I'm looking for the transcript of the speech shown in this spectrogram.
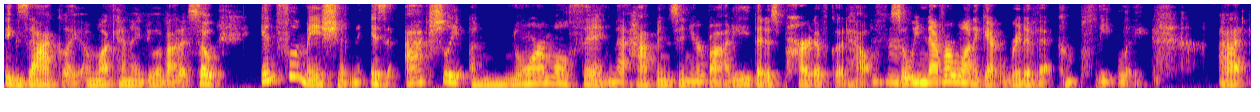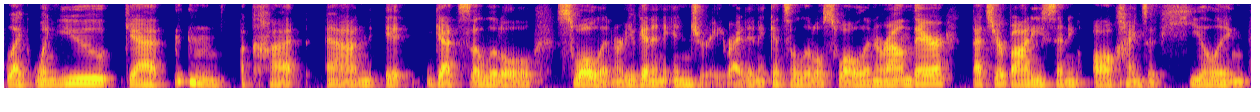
Exactly. And what can I do about it? So inflammation is actually a normal thing that happens in your body that is part of good health. Mm-hmm. So we never want to get rid of it completely. Uh, like when you get a cut and it gets a little swollen or you get an injury, right? And it gets a little swollen around there, that's your body sending all kinds of healing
